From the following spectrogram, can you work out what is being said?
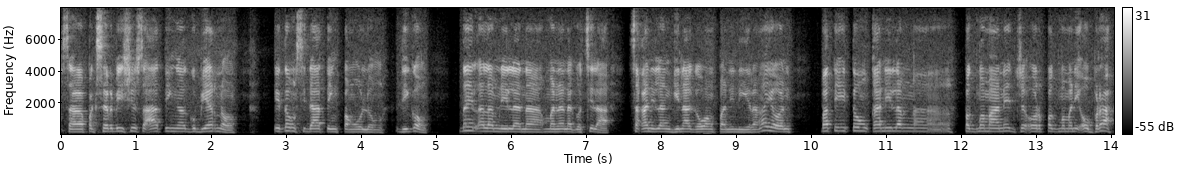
sa pagserbisyo sa ating ah, gobyerno itong si dating Pangulong Digong dahil alam nila na mananagot sila sa kanilang ginagawang paninira ngayon pati itong kanilang ah, pagmamanage or pagmamaniobra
